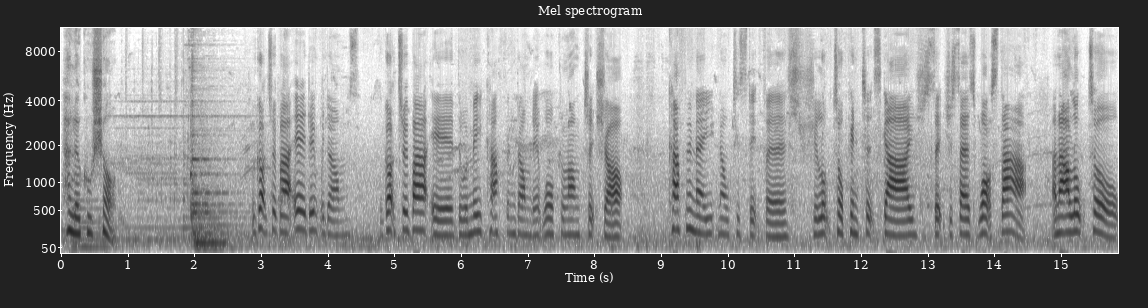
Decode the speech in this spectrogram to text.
her local shop. We got to about here, didn't we, Doms? We got to about here. There were me, Kath, and Dominic walking along to the shop. Kath, my mate, noticed it first. She looked up into the sky. She, said, she says, What's that? And I looked up.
